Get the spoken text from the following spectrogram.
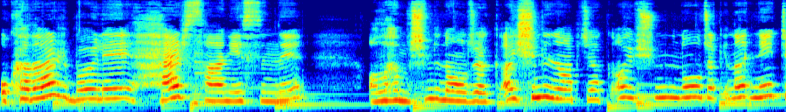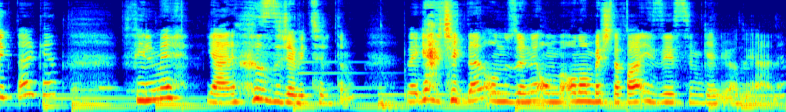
O kadar böyle her saniyesini Allah'ım şimdi ne olacak? Ay şimdi ne yapacak? Ay şimdi ne olacak? Ne, ne edecek derken filmi yani hızlıca bitirdim. Ve gerçekten onun üzerine 10-15 defa izleyesim geliyordu yani.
